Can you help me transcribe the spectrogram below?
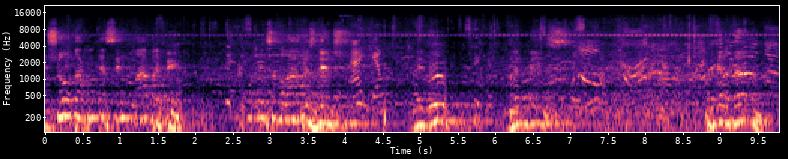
O show está acontecendo lá, prefeito. Está acontecendo lá, presidente. Que Vai, Edu. Breno Mendes. Primeira dama.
